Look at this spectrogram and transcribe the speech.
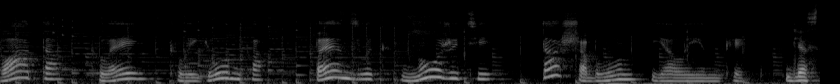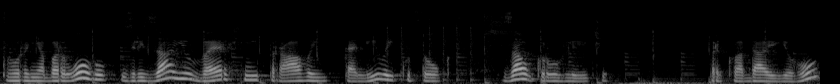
вата, клей, клейонка, пензлик, ножиці та шаблон ялинки. Для створення барлогу зрізаю верхній правий та лівий куток, заокруглюючи. Прикладаю його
